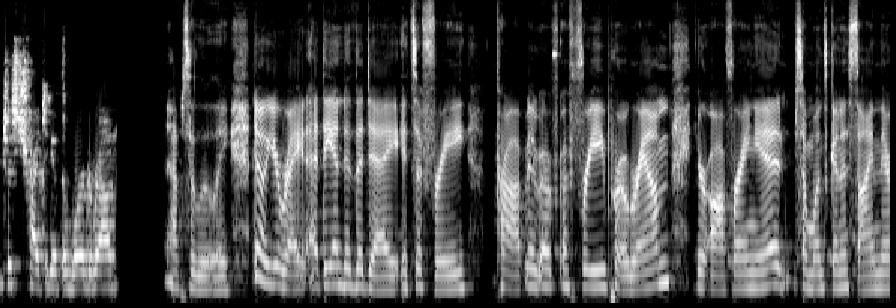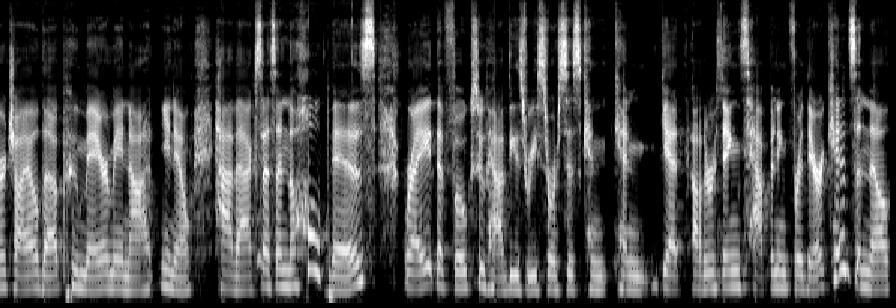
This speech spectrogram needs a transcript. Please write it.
just tried to get the word around Absolutely. No, you're right. At the end of the day, it's a free prop, a free program. You're offering it. Someone's going to sign their child up who may or may not, you know, have access. And the hope is, right, that folks who have these resources can can get other things happening for their kids, and they'll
